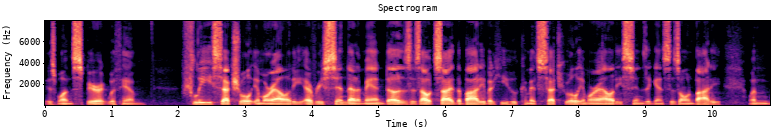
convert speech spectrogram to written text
is one spirit with him. Flee sexual immorality. Every sin that a man does is outside the body, but he who commits sexual immorality sins against his own body. When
